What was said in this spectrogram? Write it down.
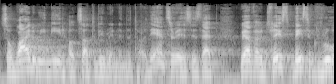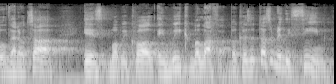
so why do we need Hotzah to be written in the Torah? The answer is, is that we have a basic rule that Hotzah is what we call a weak malacha, because it doesn't really seem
